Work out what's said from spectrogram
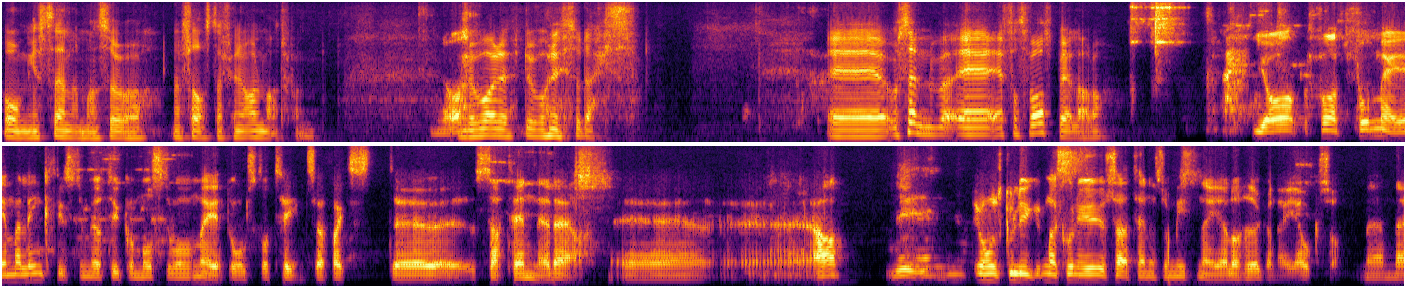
ångest sen när man såg den första finalmatchen. Ja. Då var det, då var det så dags. Eh, och sen eh, försvarsspelare då? Ja, för att få med Emma Lindqvist som jag tycker måste vara med i ett All-Star team så har jag faktiskt eh, satt henne där. Eh, ja, det, hon skulle, man kunde ju satt henne som mittnia eller högernia också. Men eh,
